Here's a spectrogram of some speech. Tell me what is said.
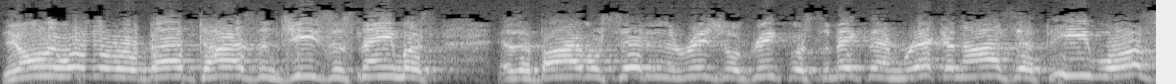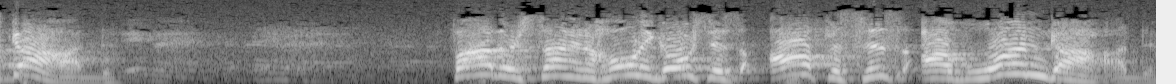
The only way they were baptized in Jesus' name was, as the Bible said in the original Greek, was to make them recognize that He was God. Father, Son, and Holy Ghost is offices of one God.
